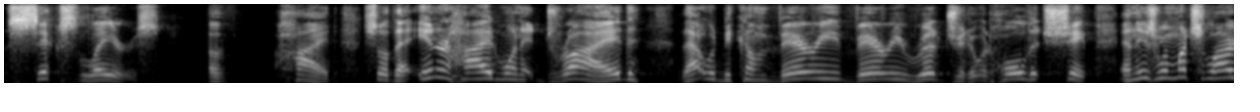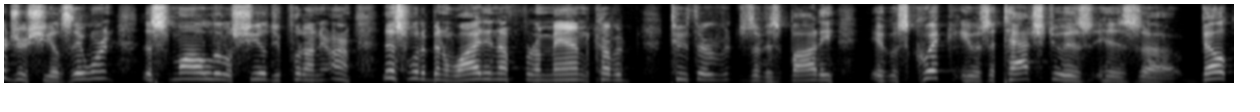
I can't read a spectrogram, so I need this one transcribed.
six layers of hide. So the inner hide, when it dried, that would become very, very rigid. It would hold its shape. And these were much larger shields. They weren't the small little shield you put on your arm. This would have been wide enough for a man, covered two thirds of his body. It was quick. He was attached to his, his uh, belt.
